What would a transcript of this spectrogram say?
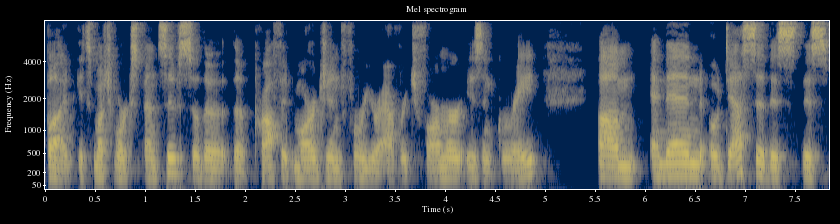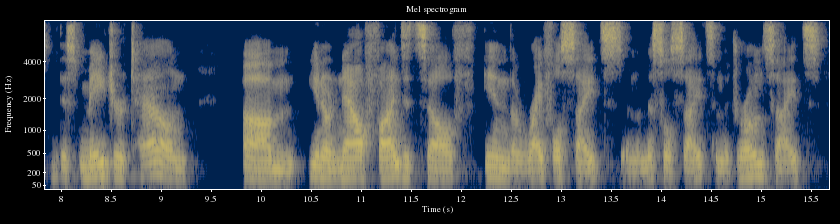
but it's much more expensive. So the, the profit margin for your average farmer isn't great. Um, and then Odessa, this this this major town, um, you know, now finds itself in the rifle sights and the missile sights and the drone sights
